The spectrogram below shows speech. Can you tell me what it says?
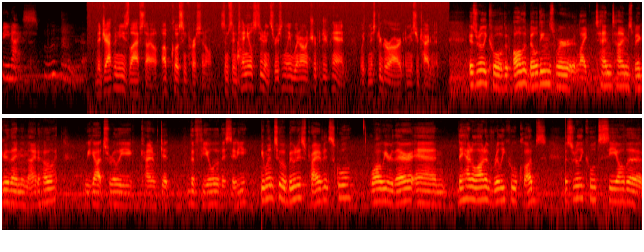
Be nice. Mm-hmm. The Japanese lifestyle, up close and personal. Some Centennial students recently went on a trip to Japan with Mr. Gerard and Mr. Tiedemann. It was really cool. All the buildings were like 10 times bigger than in Idaho. We got to really kind of get the feel of the city. We went to a Buddhist private school while we were there, and they had a lot of really cool clubs. It was really cool to see all the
